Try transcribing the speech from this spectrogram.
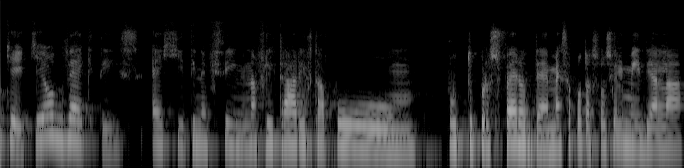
okay, και ο δέκτης έχει την ευθύνη να φιλτράρει αυτά που που του προσφέρονται μέσα από τα social media, αλλά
